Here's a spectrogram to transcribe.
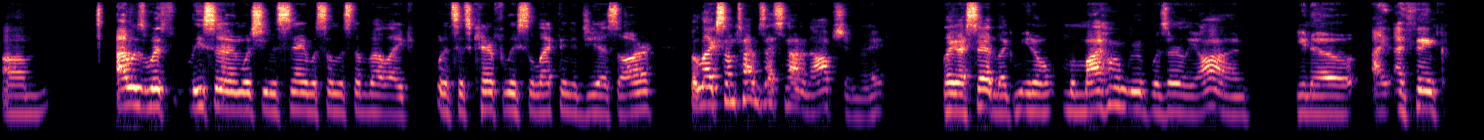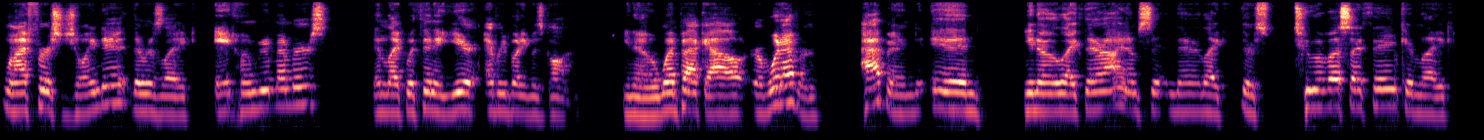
Um, I was with Lisa and what she was saying with some of the stuff about like when it says carefully selecting a GSR but like sometimes that's not an option, right? Like I said, like you know, my home group was early on. You know, I I think when I first joined it, there was like eight home group members, and like within a year, everybody was gone. You know, went back out or whatever happened, and you know, like there I am sitting there, like there's two of us, I think, and like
